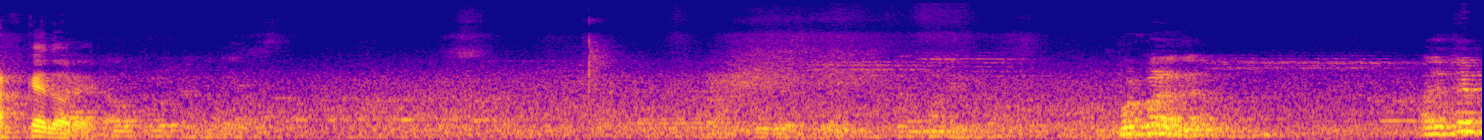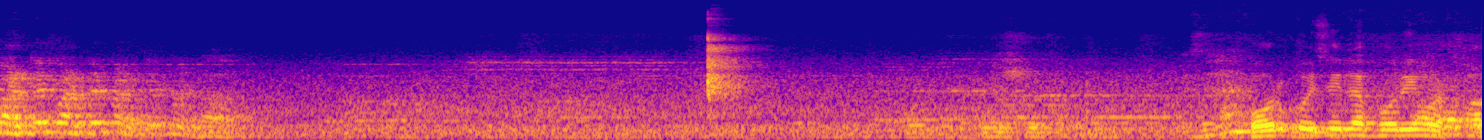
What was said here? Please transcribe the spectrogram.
আটকে ধরে। ফোর কইছিল ফোরই মারতো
